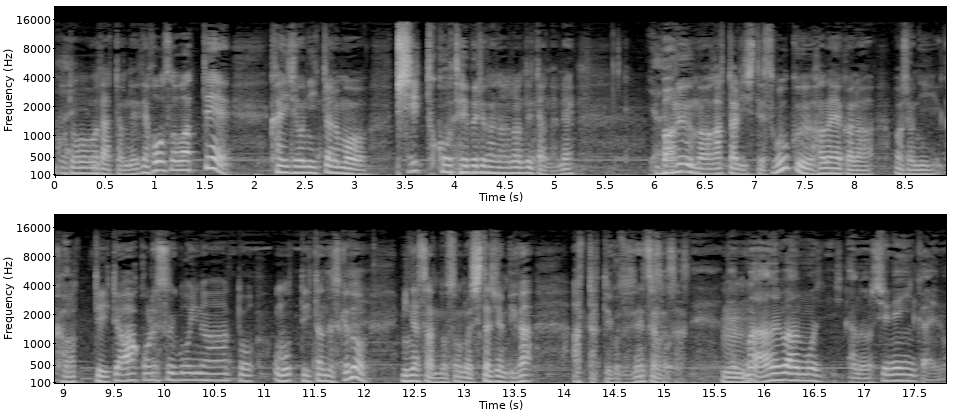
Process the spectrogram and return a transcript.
ことだったので、で放送終わって会場に行ったらもうピシッとこうテーブルが並んでたんだね。バルーンも上がったりしてすごく華やかな場所に変わっていてああこれすごいなと思っていたんですけど皆さんのその下準備があったということですね津山さん。そうですね。うん。でまあ、あれはもう、あの、周年委員会の、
